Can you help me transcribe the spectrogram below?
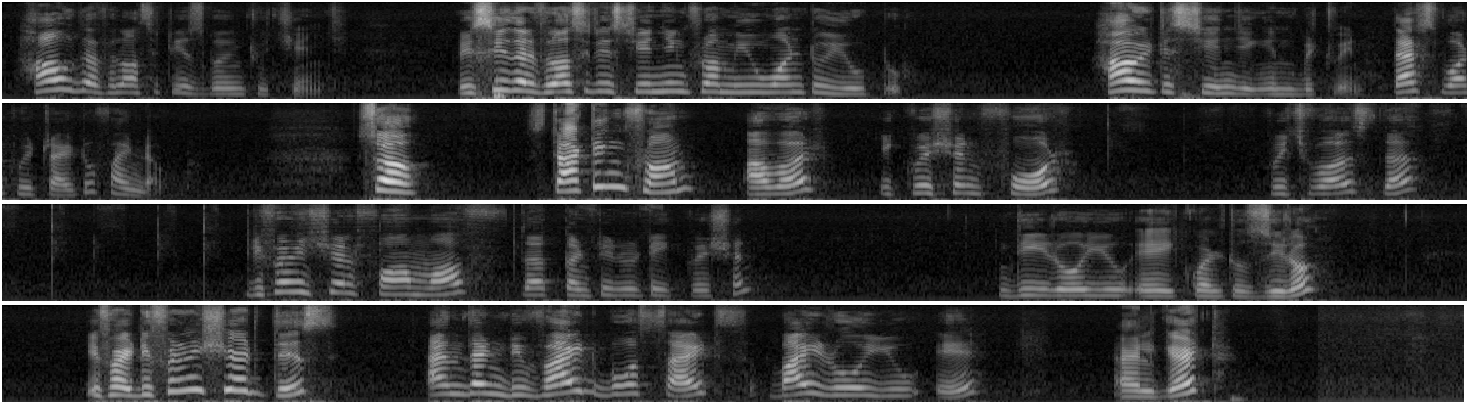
how the velocity is going to change. We see that velocity is changing from u 1 to u 2, how it is changing in between that is what we try to find out. So, starting from our equation 4 which was the differential form of the continuity equation d rho u a equal to 0. If I differentiate this and then divide both sides by rho u a, I will get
